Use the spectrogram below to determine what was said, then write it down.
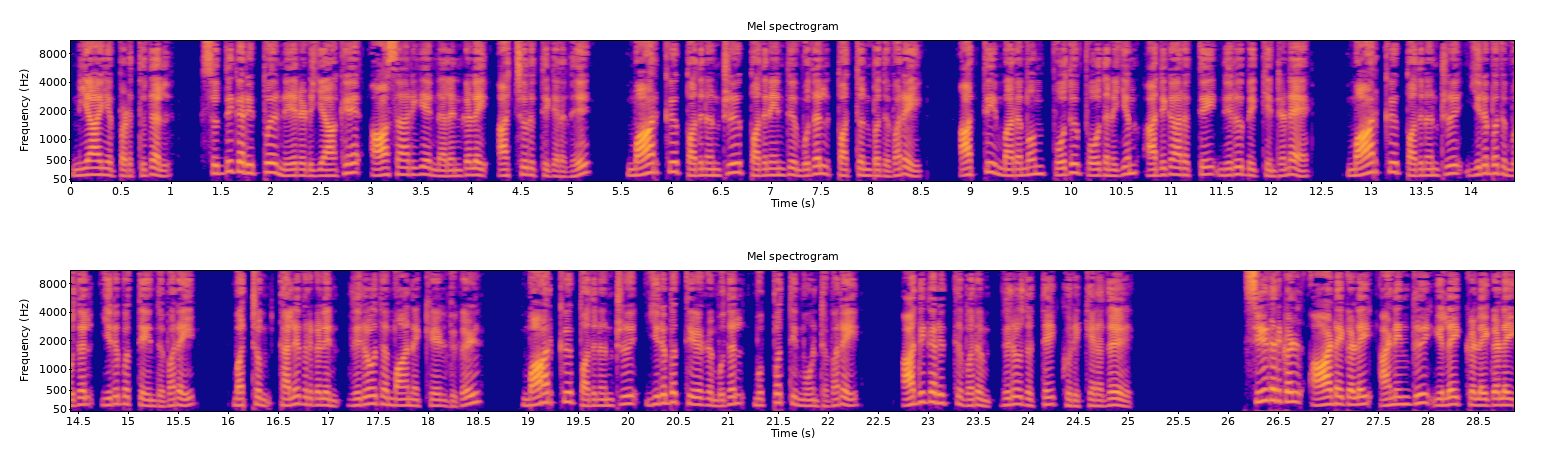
நியாயப்படுத்துதல் சுத்திகரிப்பு நேரடியாக ஆசாரிய நலன்களை அச்சுறுத்துகிறது. மார்க்கு பதினொன்று பதினைந்து முதல் பத்தொன்பது வரை அத்தி மரமும் பொது போதனையும் அதிகாரத்தை நிரூபிக்கின்றன. மார்க்கு பதினொன்று இருபது முதல் இருபத்தைந்து வரை மற்றும் தலைவர்களின் விரோதமான கேள்விகள் மார்க்கு பதினொன்று இருபத்தேழு முதல் முப்பத்தி மூன்று வரை அதிகரித்து வரும் விரோதத்தை குறிக்கிறது. சீடர்கள் ஆடைகளை அணிந்து இலைக்கிளைகளை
